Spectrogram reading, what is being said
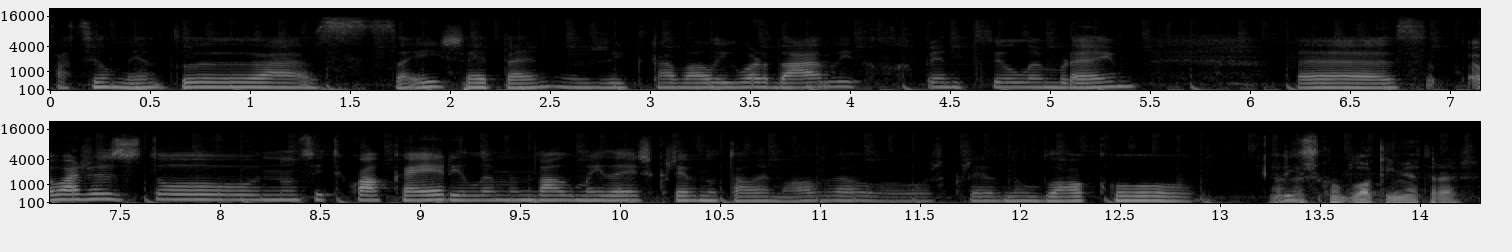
facilmente há 6, 7 anos e que estava ali guardado e que de repente eu lembrei-me. Uh, eu às vezes estou num sítio qualquer e lembro-me de alguma ideia, escrevo no telemóvel ou escrevo num bloco. Andas com um bloquinho atrás?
